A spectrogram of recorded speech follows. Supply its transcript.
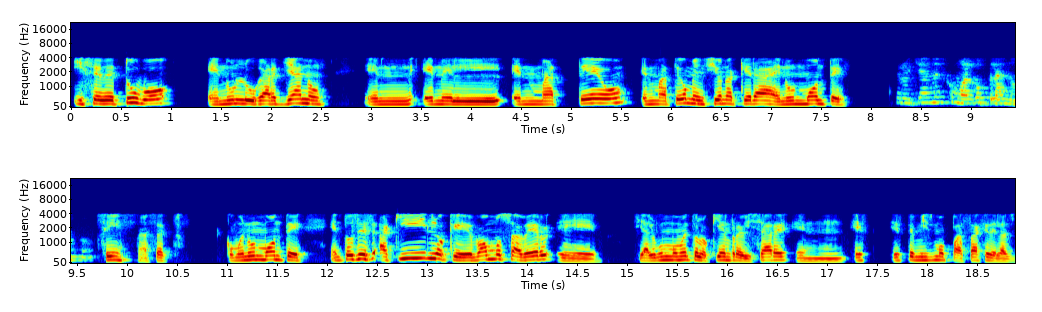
Y se detuvo en un lugar llano. En, en, el, en Mateo, en Mateo menciona que era en un monte. Pero ya no es como algo plano, ¿no? Sí, exacto. Como en un monte. Entonces, aquí lo que vamos a ver, eh, si algún momento lo quieren revisar en este mismo pasaje de las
